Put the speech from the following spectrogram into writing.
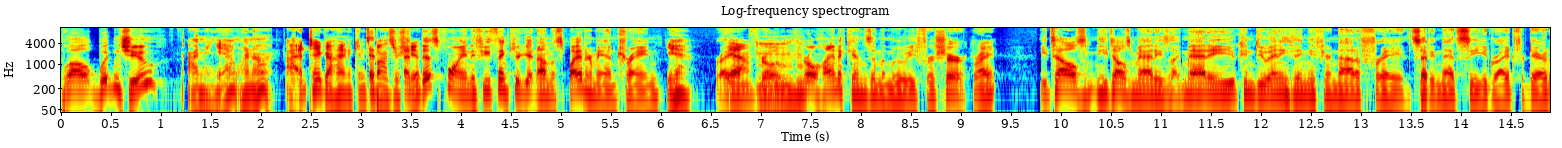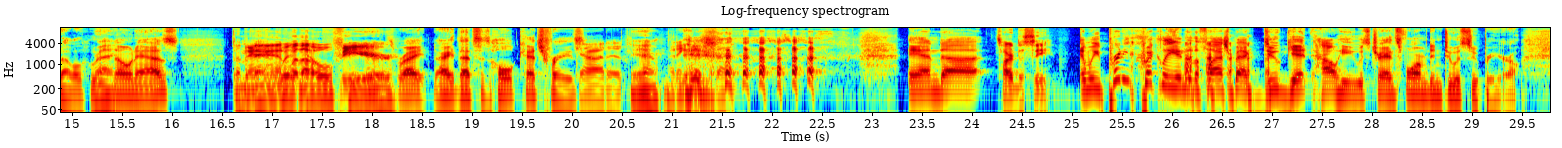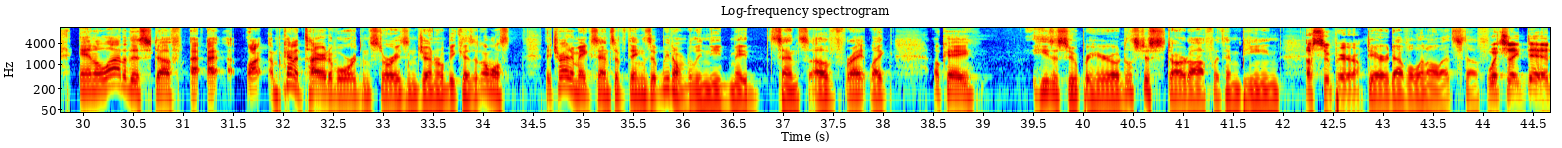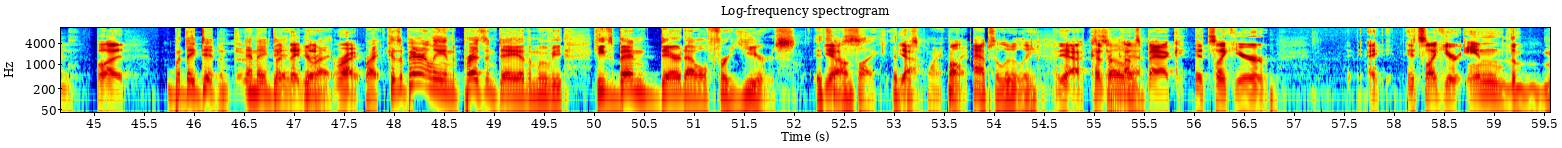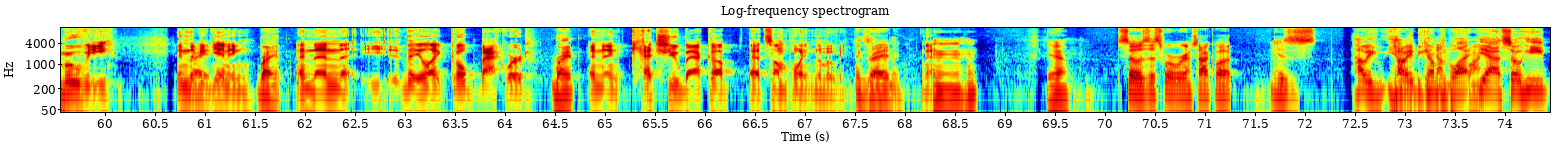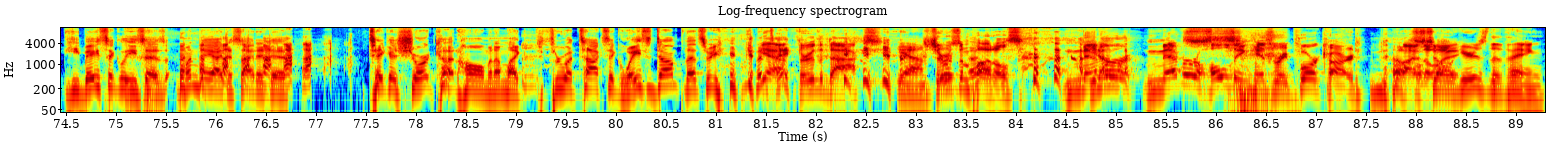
well, wouldn't you? I mean, yeah, why not? I'd take a Heineken sponsorship. At, this point, if you think you're getting on the Spider-Man train, yeah, right? Yeah. Throw mm-hmm. throw Heineken's in the movie for sure. right. He tells he tells Maddie, he's like, Maddie, you can do anything if you're not afraid. Setting that seed right for Daredevil, who's Right. known as The man man, with without no fear. fear. right. All right, that's his whole catchphrase. Got it. Yeah. I didn't catch that. And uh, It's hard to see. and we pretty quickly into the flashback do get how he was transformed into a superhero and a lot of this stuff I, I, i'm kind of tired of origin stories in general because it almost they try to make sense of things that we don't really need made sense of right like okay he's a superhero let's just start off with him being A superhero, daredevil and all that stuff which they did, but but they didn't and they But did they you're didn't, right right. right because apparently in the present day of the movie he's been daredevil for years it Yes. sounds like at Yeah. this point Well, right? absolutely. yeah, because So- it cuts Yeah. back. It's like you're, it's like you're in the movie in the Right. beginning, Right. And then they like go backward, right and then catch you back up at some point in the movie. exactly Right. Yeah. Mm-hmm. Yeah. So is this where we're going to talk about his? how he how, he, becomes, blind. Yeah, so he he basically says one day I decided to take a shortcut home, and I'm like through a toxic waste dump. That's what you're gonna Yeah, take. through the docks, Yeah. through some puddles. Never, never holding his report card. By the So way, here's the thing.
